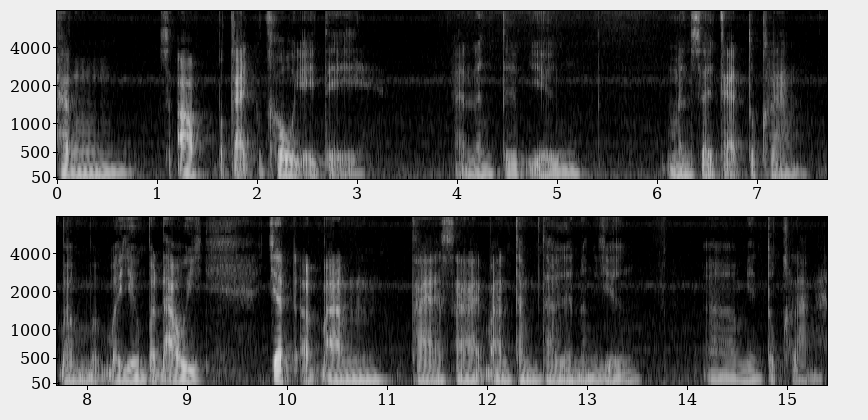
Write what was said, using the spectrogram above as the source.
ខឹងស្អប់ប្រកាច់ប្រខូចអីទេអានឹងទើបយើងមិនសូវកើតទុកខ្លាំងបើបើយើងបដោយចិត្តអត់បានថែសាយបានធំត្រូវអានឹងយើងមានទុកខ្លាំងណា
